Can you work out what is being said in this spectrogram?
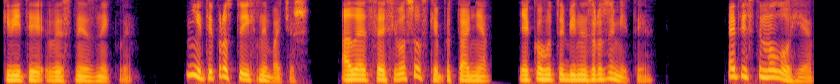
Квіти весни зникли. Ні, ти просто їх не бачиш. Але це філософське питання, якого тобі не зрозуміти. Епістемологія,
